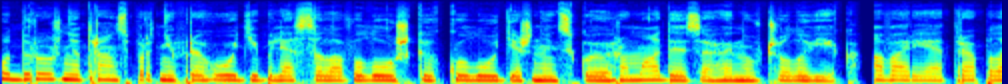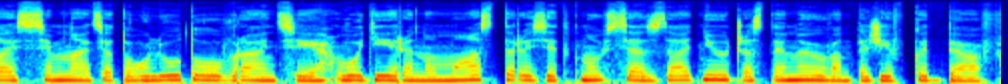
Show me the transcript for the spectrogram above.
У дорожньо-транспортній пригоді біля села Волошки Колодяжницької громади загинув чоловік. Аварія трапилась 17 лютого вранці. Водій Рено Мастер зіткнувся з задньою частиною вантажівки ДАФ.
